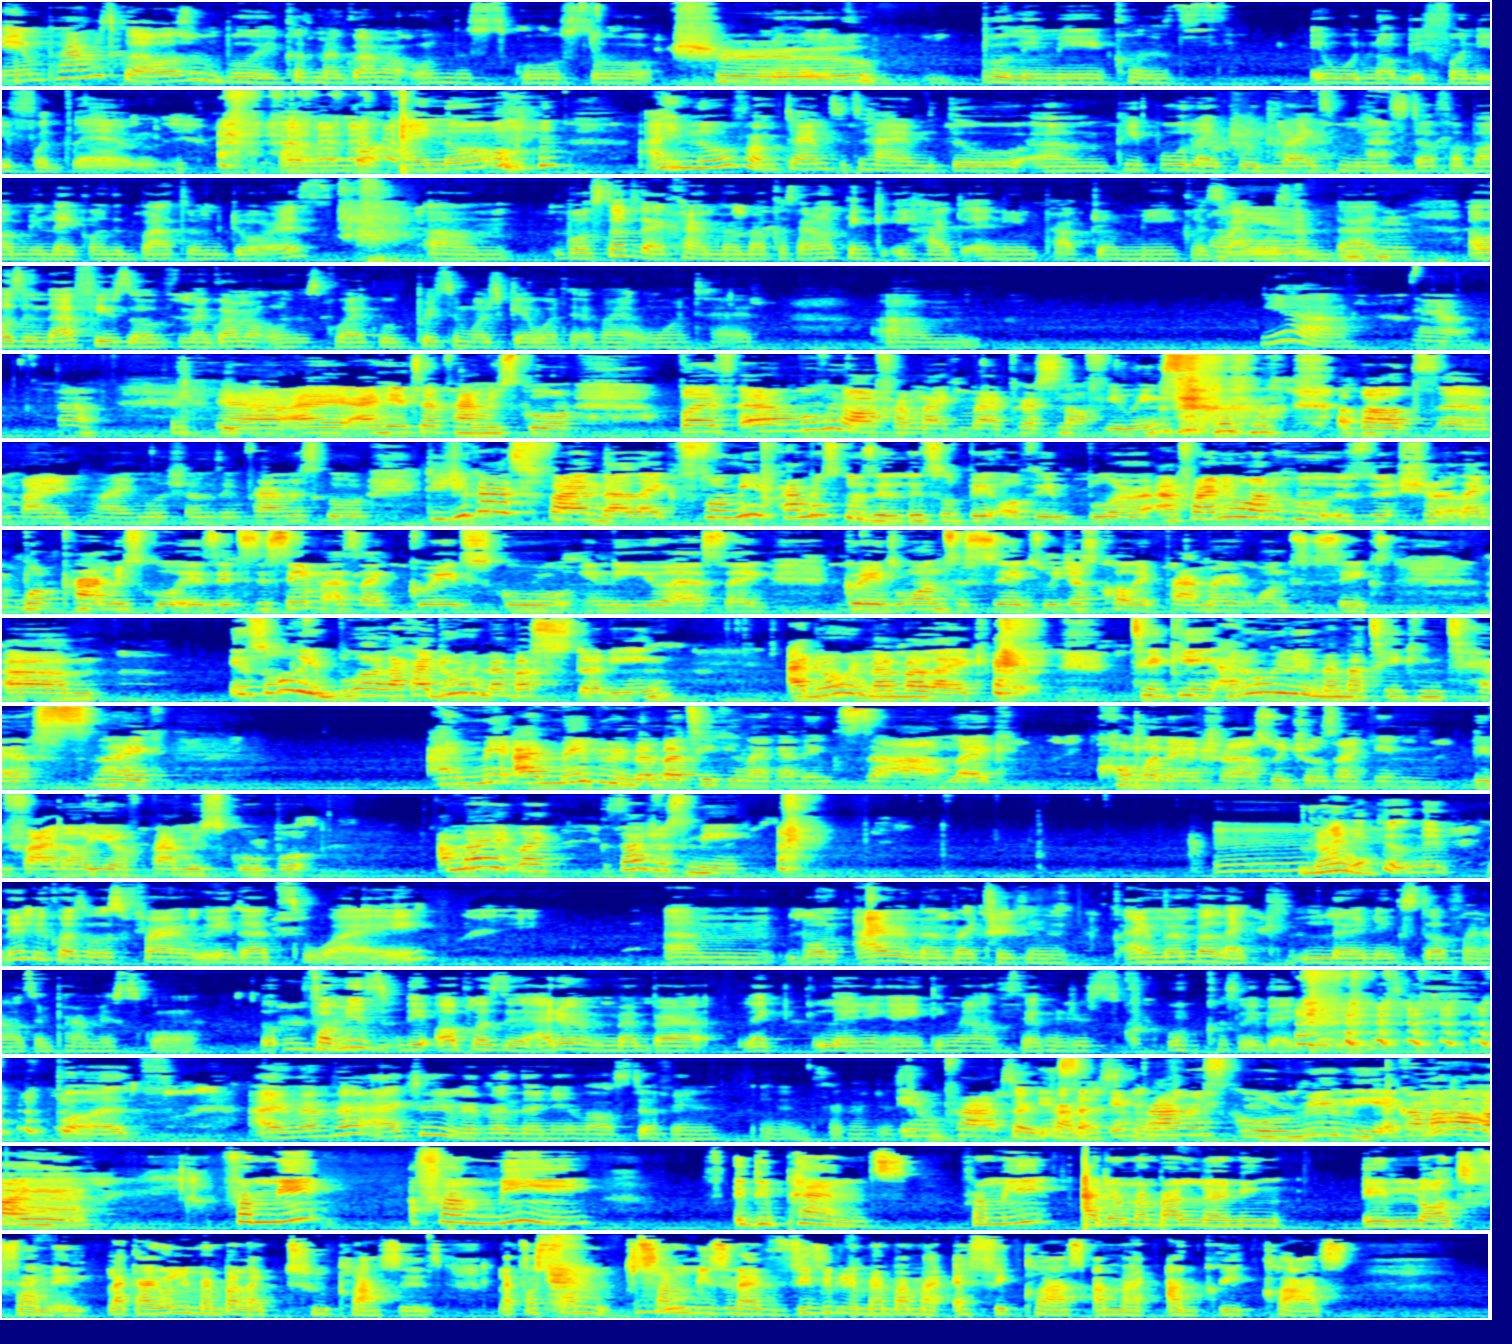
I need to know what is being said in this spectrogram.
In primary school, I wasn't bullied because my grandma owned the school, so nobody True. could bully me because it would not be funny for them. Um, but I know, I know from time to time though, um, people like would write mean stuff about me like on the bathroom doors. Um, but stuff that I can't remember because I don't think it had any impact on me because Oh, I was yeah. in that Mhm. I was in that phase of my grandma owned the school. I could pretty much get whatever I wanted. Um, yeah. Yeah. Huh. Yeah, I, I hated primary school. But uh, moving on from like my personal feelings about uh, my my emotions in primary school, did you guys find that like for me primary school is a little bit of a blur? And for anyone who isn't sure like what primary school is, it's the same as like grade school in the US, like grades one to six. We just call it primary one to six. Um, it's all a blur. Like I don't remember studying. I don't remember like taking. I don't really remember taking tests. Like I may I maybe remember taking like an exam, like common entrance, which was like in the final year of primary school. But am I like is that just me? Mm, No. I think it was maybe, maybe because it was far away. That's why. Um, but I remember taking. I remember like learning stuff when I was in primary school. Uh, For me, it's the opposite. I don't remember like learning anything when I was in secondary school because maybe I didn't. but I remember. I actually remember learning a lot of stuff in in secondary school. In, pri- Sorry, in, primary in school. primary school, really? Ekama, how about you? For me, for me, it depends. For me, I don't remember learning a lot from it. Like I only remember like two classes. Like for some some reason, I vividly remember my ethic class and my agri class,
